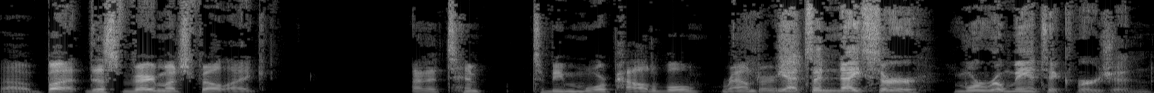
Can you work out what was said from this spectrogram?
Uh, but this very much felt like an attempt to be more palatable. Rounders, Yeah, it's a nicer, more romantic version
